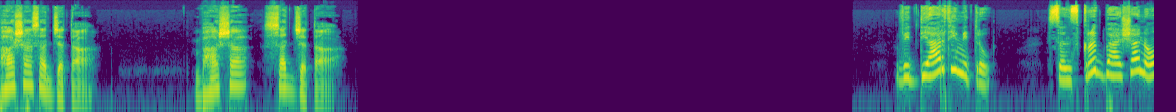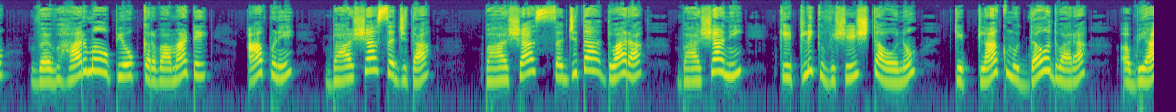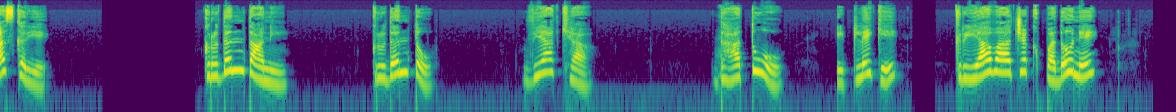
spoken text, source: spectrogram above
ભાષા સજ્જતા ભાષા સજ્જતા વિદ્યાર્થી મિત્રો, સંસ્કૃત ભાષાનો વ્યવહારમાં ઉપયોગ કરવા માટે આપણે ભાષા સજ્જતા ભાષા સજ્જતા દ્વારા ભાષાની કેટલીક વિશેષતાઓનો કેટલાક મુદ્દાઓ દ્વારા અભ્યાસ કરીએ. કૃદંતાની. કૃદંતો. વ્યાખ્યા. ધાતુઓ એટલે કે ક્રિયાવાચક પદોને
